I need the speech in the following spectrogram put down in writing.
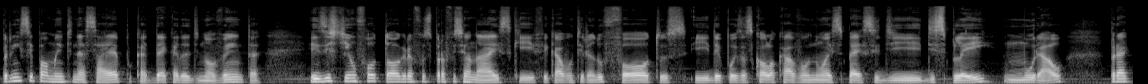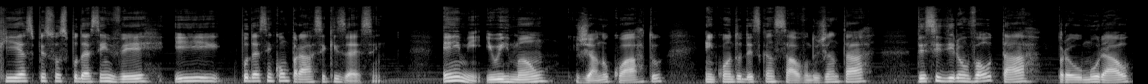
principalmente nessa época, década de 90, existiam fotógrafos profissionais que ficavam tirando fotos e depois as colocavam numa espécie de display, um mural, para que as pessoas pudessem ver e pudessem comprar se quisessem. Amy e o irmão, já no quarto, enquanto descansavam do jantar, decidiram voltar para o mural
